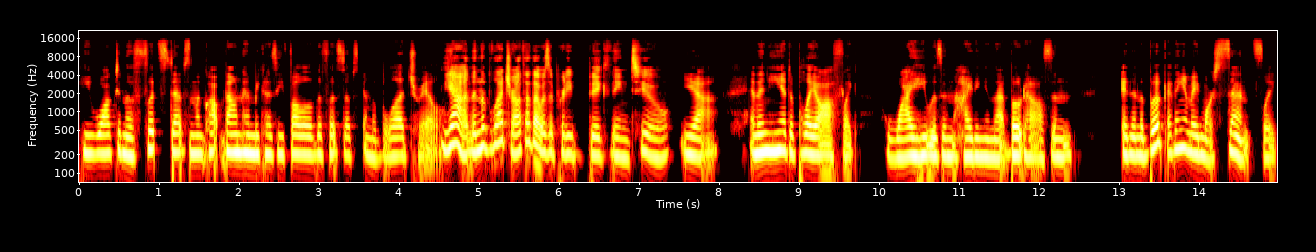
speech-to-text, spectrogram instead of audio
he walked in the footsteps, and the cop found him because he followed the footsteps in the blood trail. Yeah, and then the blood trail. I thought that was a pretty big thing too. Yeah. And then he had to play off like why he was in hiding in that boathouse and and in the book I think it made more sense like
